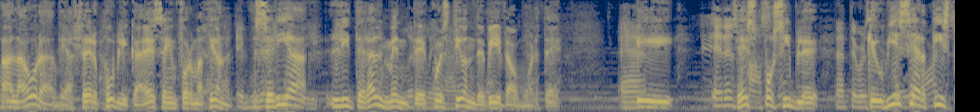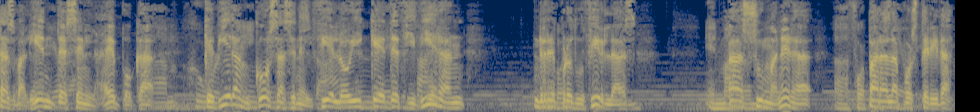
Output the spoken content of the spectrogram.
a la hora de hacer pública esa información. Sería literalmente cuestión de vida o muerte. Y es posible que hubiese artistas valientes en la época que vieran cosas en el cielo y que decidieran reproducirlas a su manera para la posteridad.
